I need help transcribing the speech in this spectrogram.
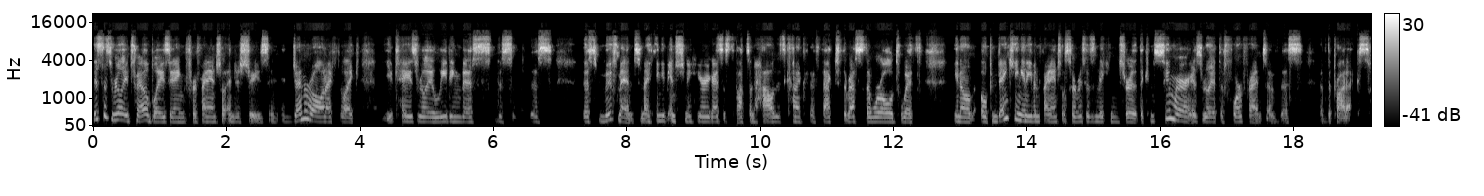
this is really trailblazing for financial industries in, in general. And I feel like UK is really leading this this this this movement. And I think it'd be interesting to hear you guys' thoughts on how this kind of could affect the rest of the world with, you know, open banking and even financial services and making sure that the consumer is really at the forefront of this of the products.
